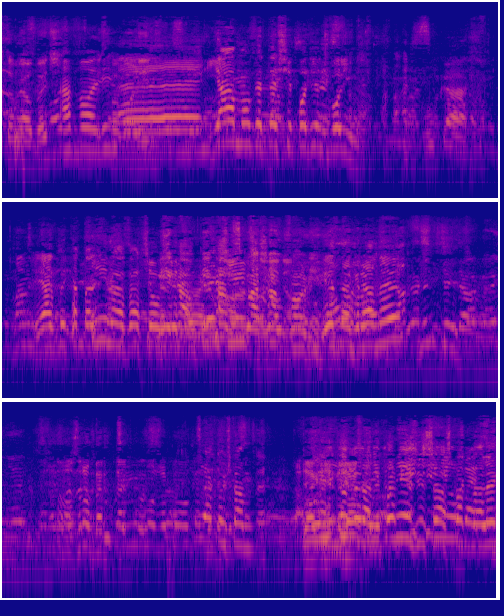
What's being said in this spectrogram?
kto miał być? A woli? Eee, ja mogę też się podjąć Wolina. Jakby Katalina zaczął się Michał, zgłaszał woli. jest nagrane. Jakoś tam... Jak, jak, to nie jest jeszcze aż tak daleko.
